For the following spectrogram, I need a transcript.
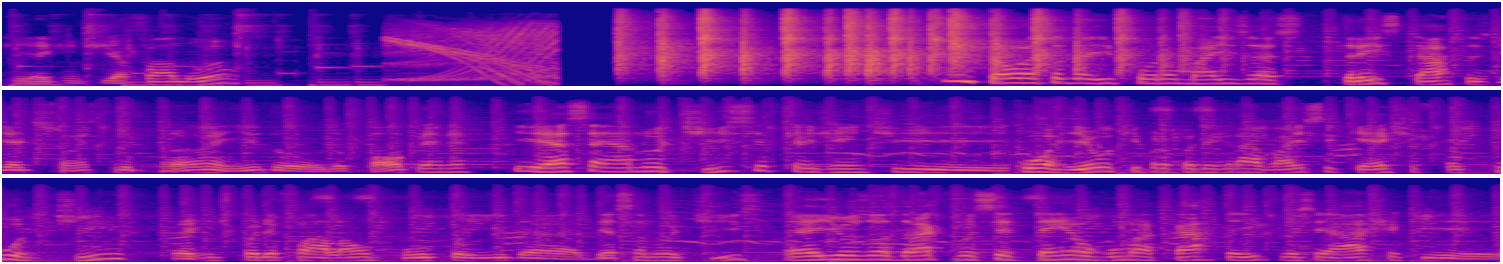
Que a gente já falou. Então, essas daí foram mais as três cartas de adições pro ban aí do, do Pauper, né? E essa é a notícia que a gente correu aqui para poder gravar esse cast, ficou curtinho, pra gente poder falar um pouco aí da, dessa notícia. É, e o Zodrak, você tem alguma carta aí que você acha que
